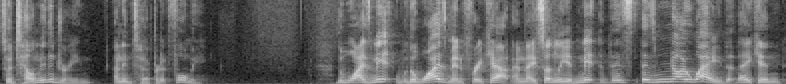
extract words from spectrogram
So tell me the dream and interpret it for me. The wise men, the wise men freak out and they suddenly admit that there's, there's no way that they can,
